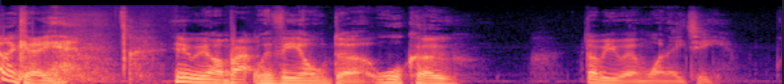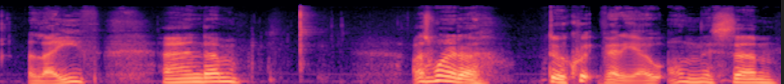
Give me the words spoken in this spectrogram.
Okay, here we are back with the old uh, Warco WM180 lathe and um, I just wanted to do a quick video on this um,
